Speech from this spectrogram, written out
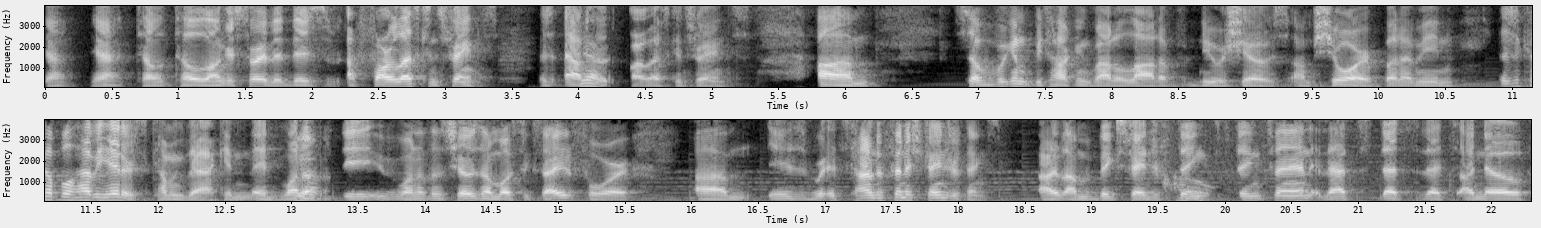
Yeah, yeah. Tell tell a longer story. There's a far less constraints. There's absolutely far less constraints. Um, so we're going to be talking about a lot of newer shows, I'm sure. But I mean, there's a couple heavy hitters coming back, and, and one Yeah. of the one of the shows I'm most excited for um, is it's time to finish Stranger Things. I, I'm a big Stranger Things Things fan. That's that's that's I know,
